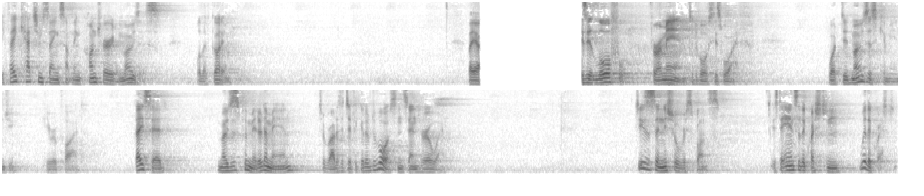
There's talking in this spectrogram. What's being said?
if they catch him saying something contrary to Moses, well, they've got him. They are, Is it lawful for a man to divorce his wife? What did Moses command you? He replied. They said, Moses permitted a man to write a certificate of divorce and send her away. Jesus' initial response is to answer the question with a question.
